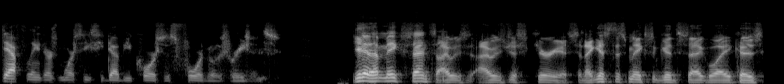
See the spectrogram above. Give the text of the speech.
definitely there's more CCW courses for those reasons. Yeah, that makes sense. I was I was just curious, and I guess this makes a good segue because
